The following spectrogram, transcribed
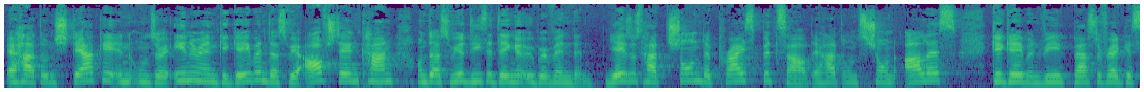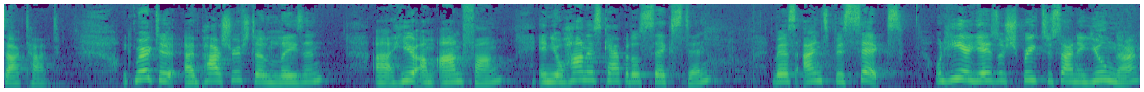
er hat uns Stärke in unser Inneren gegeben, dass wir aufstehen können und dass wir diese Dinge überwinden. Jesus hat schon den Preis bezahlt. Er hat uns schon alles gegeben, wie Pastor Fred gesagt hat. Ich möchte ein paar Schriftstellen lesen, uh, hier am Anfang, in Johannes Kapitel 16, Vers 1 bis 6. Und hier Jesus spricht zu seinen Jüngern,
